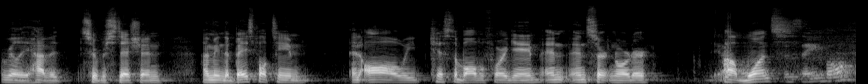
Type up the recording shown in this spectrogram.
really have a superstition. I mean, the baseball team and all we kiss the ball before a game and in certain order. Um, once the same ball.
